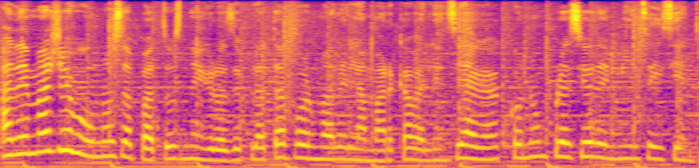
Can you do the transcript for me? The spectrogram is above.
Además llevó unos zapatos negros de plataforma de la marca Valenciaga con un precio de 1.600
